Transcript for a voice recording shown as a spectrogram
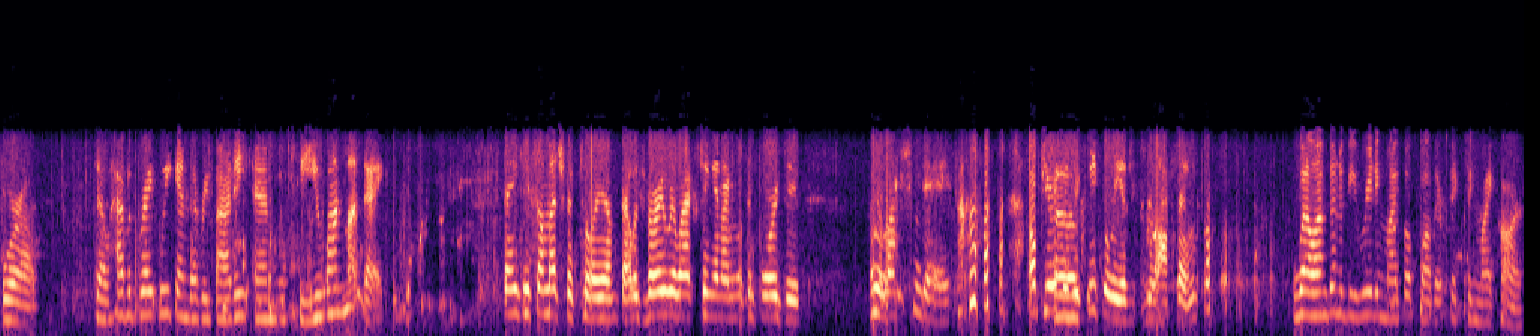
for us. So have a great weekend, everybody, and we'll see you on Monday. Thank you so much, Victoria. That was very relaxing, and I'm looking forward to a relaxing day. Hope yours uh, is equally as relaxing. well, I'm going to be reading my book while they're fixing my car.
